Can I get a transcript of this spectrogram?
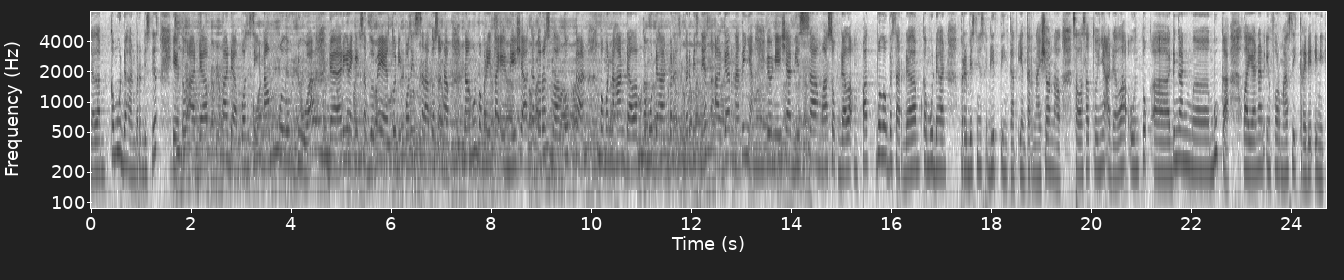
dalam kemudahan berbisnis yaitu ada pada posisi 62 dari ranking sebelumnya yaitu di posisi 106. Namun pemerintah Indonesia akan terus melakukan pemenahan dalam kemudahan ber, berbisnis agar nantinya Indonesia bisa masuk dalam 40 besar dalam kemudahan berbisnis di tingkat internasional. Salah satunya adalah untuk uh, dengan membuka layanan informasi kredit ini.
